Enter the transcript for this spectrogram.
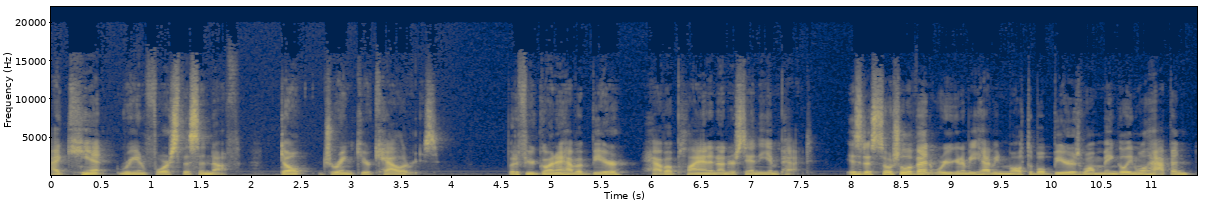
I can't reinforce this enough. Don't drink your calories. But if you're going to have a beer, have a plan and understand the impact. Is it a social event where you're going to be having multiple beers while mingling will happen?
